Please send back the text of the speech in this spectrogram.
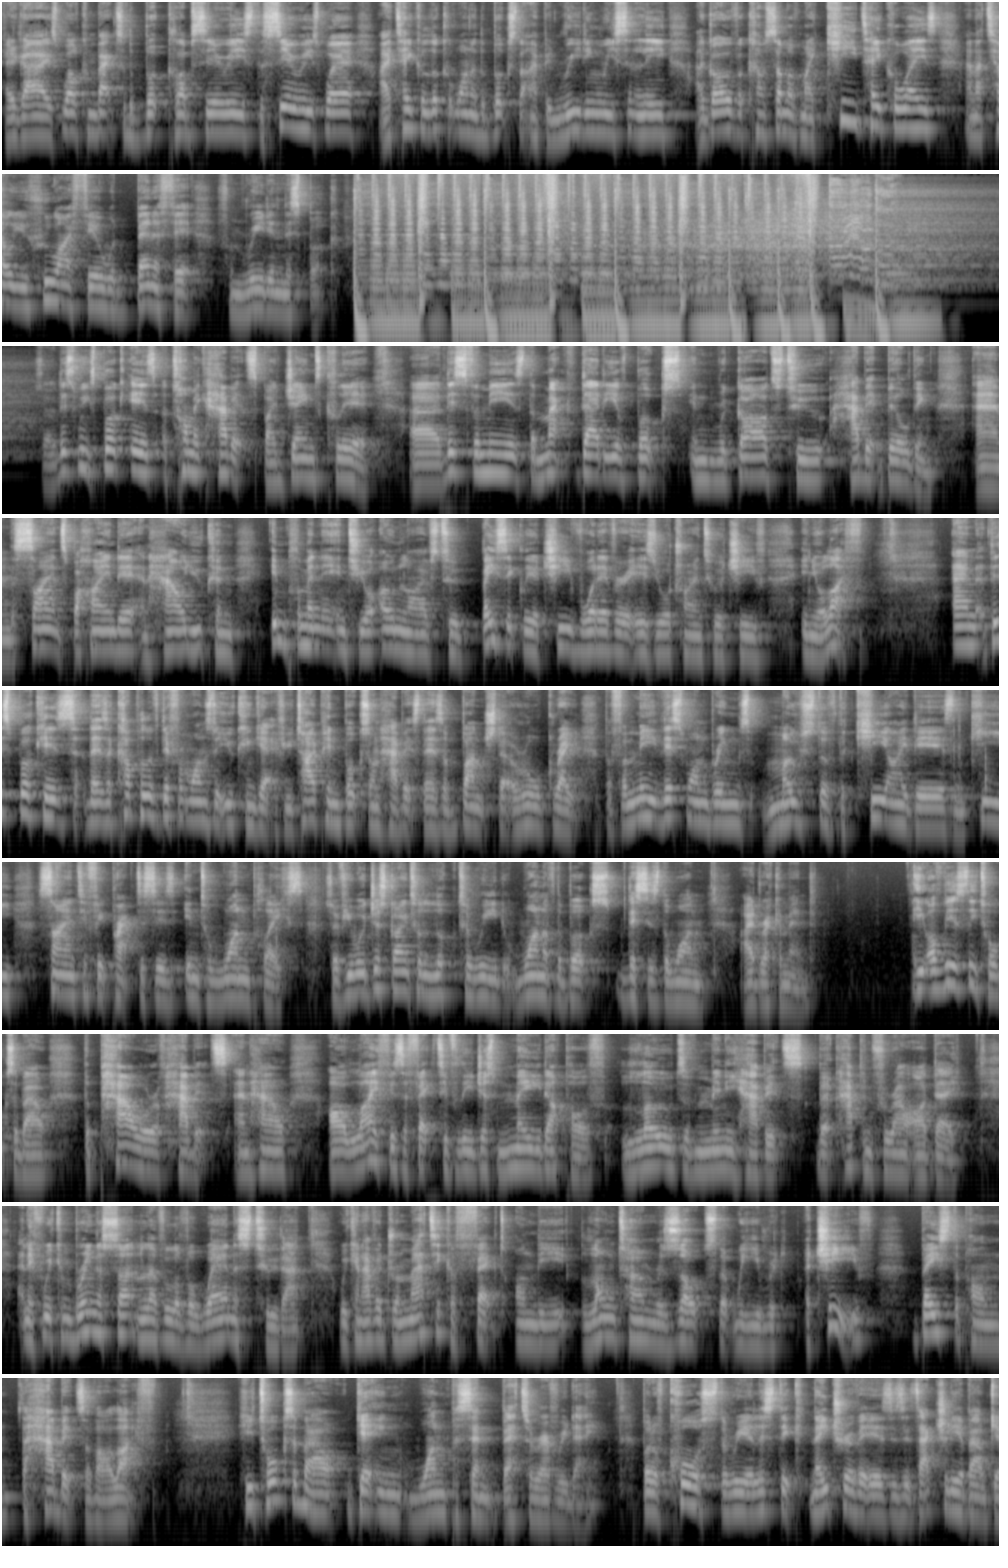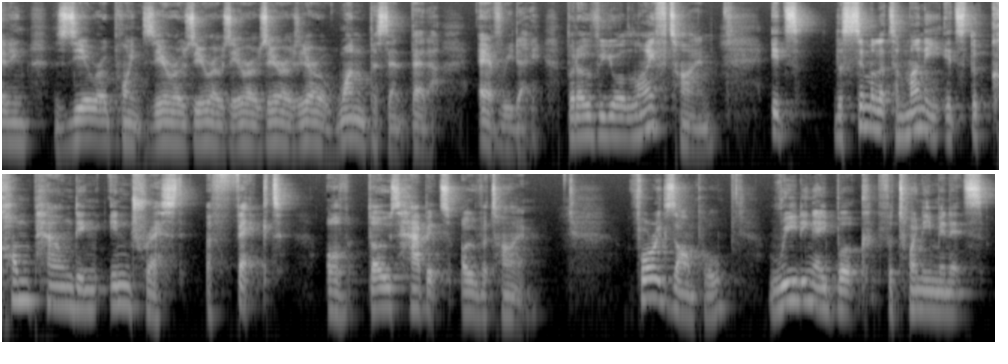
Hey guys, welcome back to the book club series, the series where I take a look at one of the books that I've been reading recently. I go over some of my key takeaways and I tell you who I feel would benefit from reading this book. So, this week's book is Atomic Habits by James Clear. Uh, this, for me, is the Mac Daddy of books in regards to habit building and the science behind it and how you can implement it into your own lives to basically achieve whatever it is you're trying to achieve in your life. And this book is, there's a couple of different ones that you can get. If you type in books on habits, there's a bunch that are all great. But for me, this one brings most of the key ideas and key scientific practices into one place. So if you were just going to look to read one of the books, this is the one I'd recommend. He obviously talks about the power of habits and how our life is effectively just made up of loads of mini habits that happen throughout our day. And if we can bring a certain level of awareness to that, we can have a dramatic effect on the long term results that we re- achieve based upon the habits of our life. He talks about getting 1% better every day. But of course, the realistic nature of it is, is it's actually about getting 0.0000001% better every day. But over your lifetime, it's the similar to money, it's the compounding interest effect of those habits over time. For example, reading a book for 20 minutes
